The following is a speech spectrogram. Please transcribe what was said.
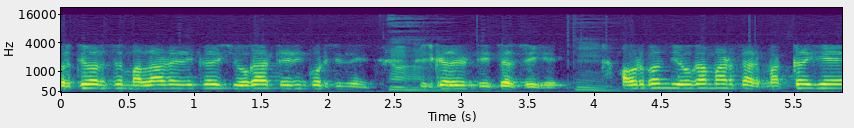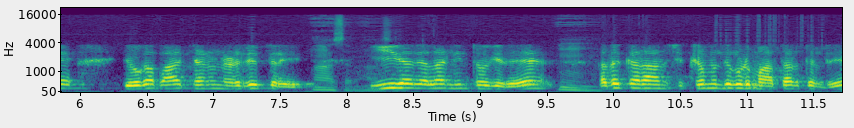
ಪ್ರತಿ ವರ್ಷ ಮಲ್ಲಾಡಲ್ಲಿ ಕಳಿಸಿ ಯೋಗ ಟ್ರೈನಿಂಗ್ ಹಾ. ಫಿಸಿಕಲ್ ಟೀಚರ್ಸಿಗೆ ಗೆ. ಅವ್ರು ಬಂದು ಯೋಗ ಮಾಡ್ತಾರೆ. ಮಕ್ಕಳಿಗೆ ಯೋಗ ಬಹಳ ಚೆನ್ನಾಗಿ ನಡೆದಿತ್ರಿ. ಈಗ ಅದೆಲ್ಲ ನಿಂತು ಹೋಗಿದೆ. ಅದಕ್ಕೆ ನಾನು ಶಿಕ್ಷಣ ಮಂತ್ರಿ ಕೂಡ ಮಾತಾಡ್ತೇನೆ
